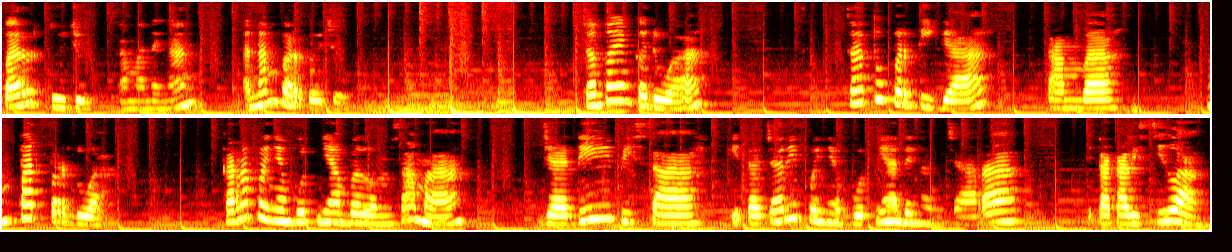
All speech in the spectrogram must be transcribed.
per 7, sama dengan 6 per 7. Contoh yang kedua, 1 per 3 tambah 4 per 2. Karena penyebutnya belum sama, jadi bisa kita cari penyebutnya dengan cara kita kali silang.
